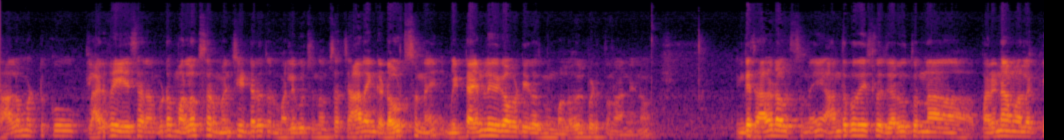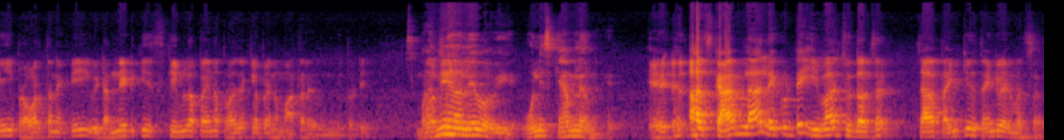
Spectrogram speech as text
చాలా మట్టుకు క్లారిఫై చేశారనుకుంటే మళ్ళీ ఒకసారి మంచి ఇంటర్వ్యూతో మళ్ళీ కూర్చుందాం. సార్ చాలా ఇంకా డౌట్స్ ఉన్నాయి. మీకు టైం లేదు కాబట్టి ఈరోజు మిమ్మల్ని వదిలిపెడుతున్నాను నేను. ఇంకా చాలా డౌట్స్ ఉన్నాయి. ఆంధ్రప్రదేశ్లో జరుగుతున్న పరిణామాలకి ప్రవర్తనకి వీటన్నిటికీ స్కీమ్ల పైన ప్రాజెక్టుల పైన మాట్లాడేది ఉంది మీతోటి. లేవు అవి. ఓన్లీ స్కామ్లే ఉన్నాయి. ఆ స్కామ్లా లేకుంటే ఇవా చూద్దాం సార్. చాలా thank you thank you very much sir.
